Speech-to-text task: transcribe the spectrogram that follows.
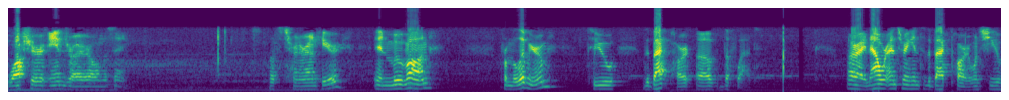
Washer and dryer all in the same. Let's turn around here and move on from the living room to the back part of the flat. Alright, now we're entering into the back part. Once you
